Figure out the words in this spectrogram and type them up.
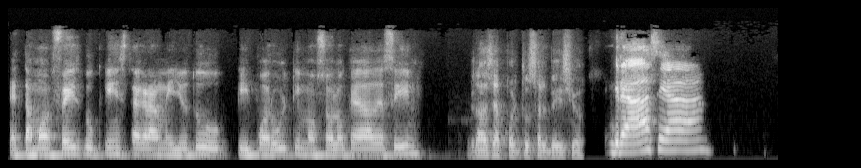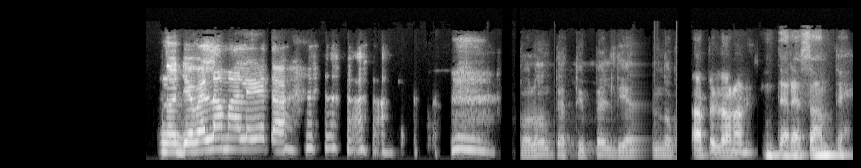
Estamos en Facebook, Instagram y YouTube. Y por último, solo queda decir. Gracias por tu servicio. Gracias. Nos lleva la maleta. Colón, te estoy perdiendo. Ah, perdóname. Interesante.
